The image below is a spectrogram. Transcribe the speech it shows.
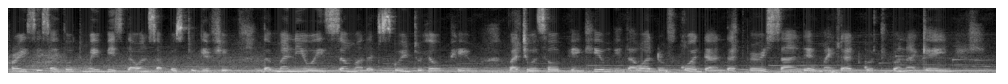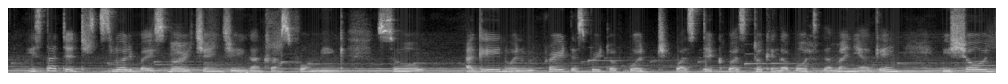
crisis, I thought maybe it's the one supposed to give him the money or is someone that is going to help him. But he was helping him in the word of God, and that very Sunday, my dad got born again. He started slowly by slowly changing and transforming. So again when we prayed the spirit of god was take, was talking about the money again. He showed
